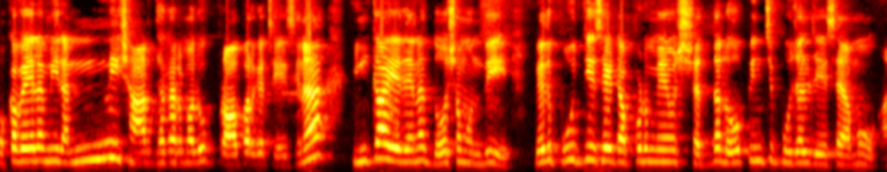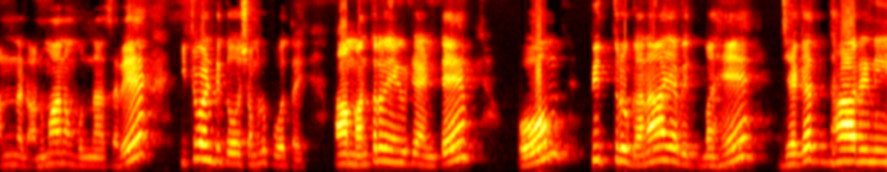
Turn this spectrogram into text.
ఒకవేళ మీరు అన్ని శార్థకర్మలు ప్రాపర్గా చేసినా ఇంకా ఏదైనా దోషం ఉంది లేదు పూజ చేసేటప్పుడు మేము శ్రద్ధ లోపించి పూజలు చేశాము అన్న అనుమానం ఉన్నా సరే ఇటువంటి దోషములు పోతాయి. ఆ మంత్రం ఏమిటి అంటే ఓం పితృగణాయ విద్మహే జగద్ధారిణి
